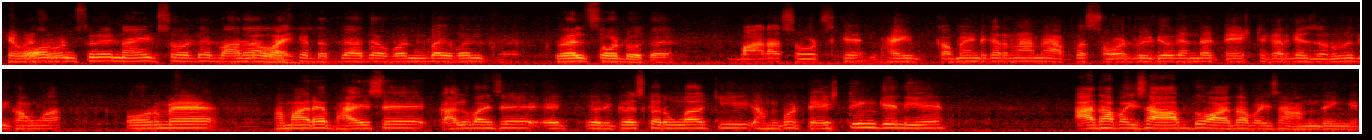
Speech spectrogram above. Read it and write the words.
रखे हुए और दूसरे नाइट शॉट है बारह। आवाज़ के डब्बे आते हैं one by one twelve shot होता है बारह शॉर्ट्स के भाई कमेंट करना मैं आपका शॉर्ट वीडियो के अंदर टेस्ट करके ज़रूर दिखाऊँगा और मैं हमारे भाई से कालू भाई से एक रिक्वेस्ट करूँगा कि हमको टेस्टिंग के लिए आधा पैसा आप दो आधा पैसा हम देंगे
